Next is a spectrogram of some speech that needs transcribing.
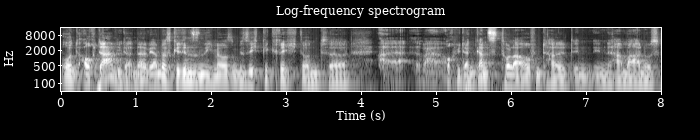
Und auch da wieder, ne? Wir haben das Grinsen nicht mehr aus dem Gesicht gekriegt und äh, war auch wieder ein ganz toller Aufenthalt in, in Hermanus.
